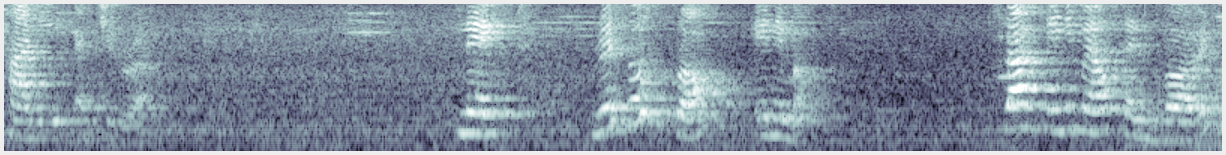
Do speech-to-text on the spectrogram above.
honey, etc. Next, resource from animals. Some animals and birds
